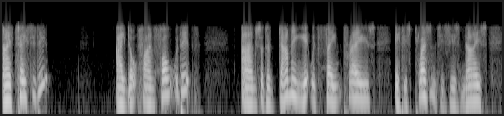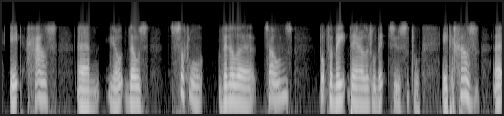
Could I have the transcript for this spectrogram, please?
I've tasted it. I don't find fault with it. I'm sort of damning it with faint praise. It is pleasant. It is nice. It has, um, you know, those subtle vanilla tones, but for me they're a little bit too subtle. It has uh,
